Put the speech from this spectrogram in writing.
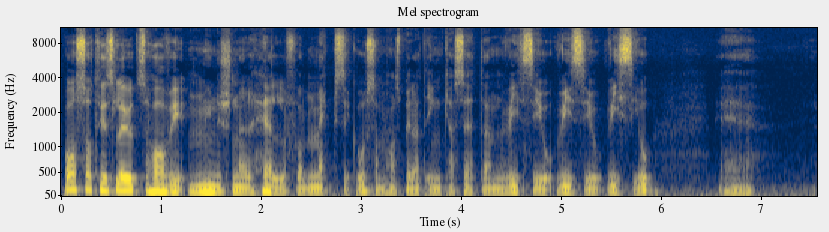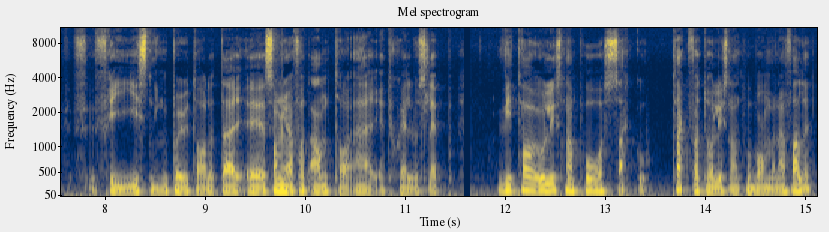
Och så till slut så har vi Münchner Hell från Mexiko som har spelat in kassetten Visio, Visio, Visio. Eh, fri gissning på uttalet där, eh, som jag fått anta är ett självsläpp. Vi tar och lyssnar på Sacco. Tack för att du har lyssnat på Bomberna Faller.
